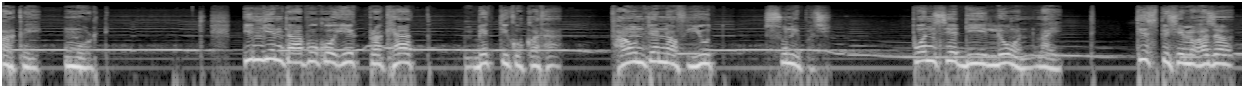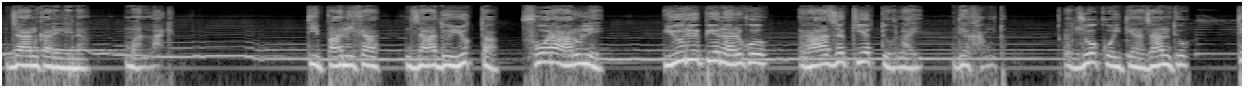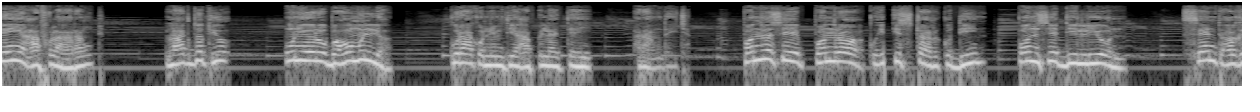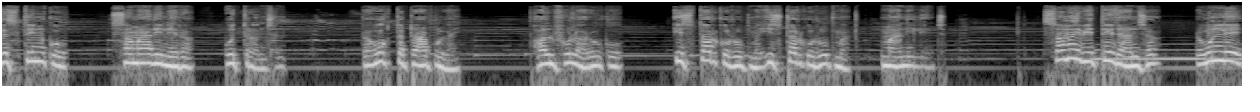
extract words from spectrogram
अर्कै मोड इन्डियन टापुको एक प्रख्यात व्यक्तिको कथा फाउन्टेन अफ युथ सुनेपछि पोन्से डी लोनलाई त्यस विषयमा अझ जानकारी लिन मन लाग्यो। ती पानीका जादुयुक्त फोराहरूले युरोपियनहरूको राजकीयत्वलाई देखाउँथ्यो र जो कोही त्यहाँ जान्थ्यो त्यही आफूलाई हराउँथ्यो। लाग्दथ्यो उनीहरू बहुमूल्य कुराको निम्ति आफूलाई त्यही हराउँदैछ पन्ध्र सय पन्ध्रको इस्टरको दिन पन्से डिलियोन सेन्ट अगस्टिनको समाधि लिएर उत्रन्छन् र उक्त टापुलाई फलफुलहरूको स्तरको रूपमा इस्टरको रूपमा मानिलिन्छ। समय बित्दै जान्छ र उनले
